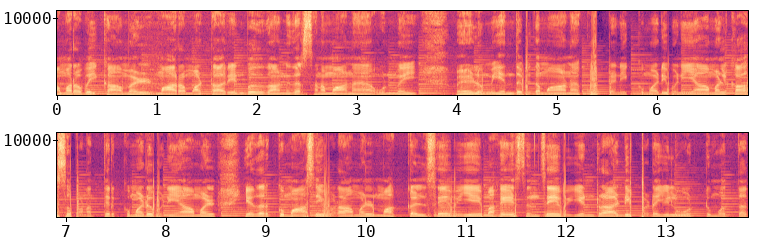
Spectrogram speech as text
அமர வைக்காமல் மாற மாட்டார் என்பதுதான் நிதர்சனமான உண்மை. மேலும் எந்தவிதமான கூட்டணிக்கும் அடிபணியாமல் காசு பணத்திற்கும் அடிபணியாமல் எதற்கும் ஆசைப்படாமல் மக்கள் சேவையே மகேசன் சேவை என்ற அடிப்படையில் ஒட்டுமொத்த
